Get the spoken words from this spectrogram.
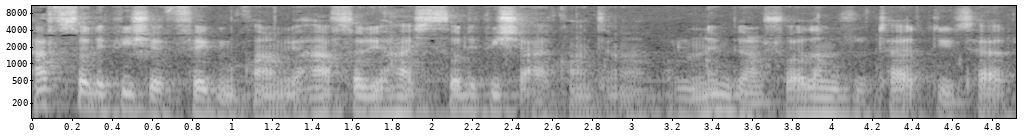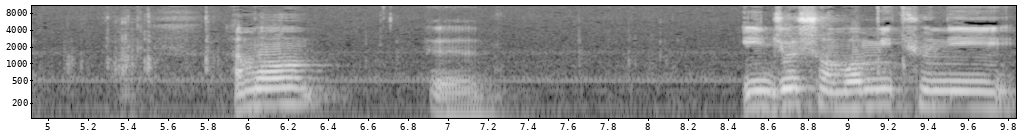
هفت سال پیش فکر می‌کنم یا هفت سال یا هشت سال پیش اکانت من. حالا نمی‌دونم شاید هم زودتر دیرتر. اما اینجا شما می‌تونی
